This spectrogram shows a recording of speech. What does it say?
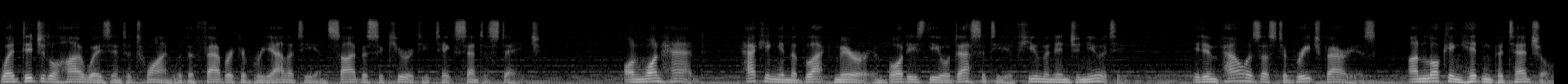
where digital highways intertwine with the fabric of reality and cybersecurity take center stage. On one hand, hacking in the Black Mirror embodies the audacity of human ingenuity. It empowers us to breach barriers, unlocking hidden potential,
